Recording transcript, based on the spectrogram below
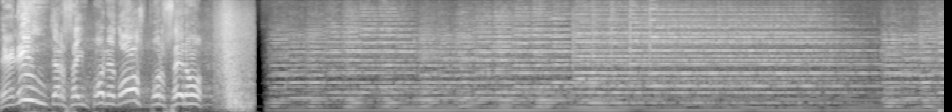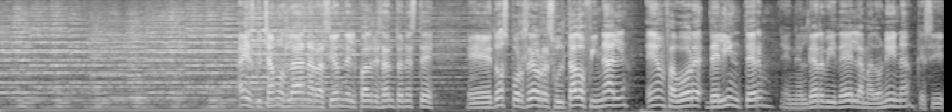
el Inter se impone 2 por 0 Ahí escuchamos la narración del Padre Santo en este eh, 2 por 0 resultado final en favor del Inter en el derby de la Madonina, que sí,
